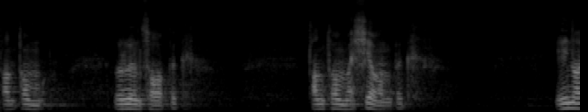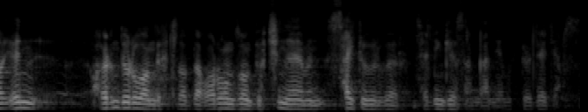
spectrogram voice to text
том том өрөөнд суудаг. Том том машин ундаг. Энэ энэ 24 онд ихтэл одоо 348 сая төгрөгөөр цалингийн сангаа нэмэгдүүлээд явсан.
